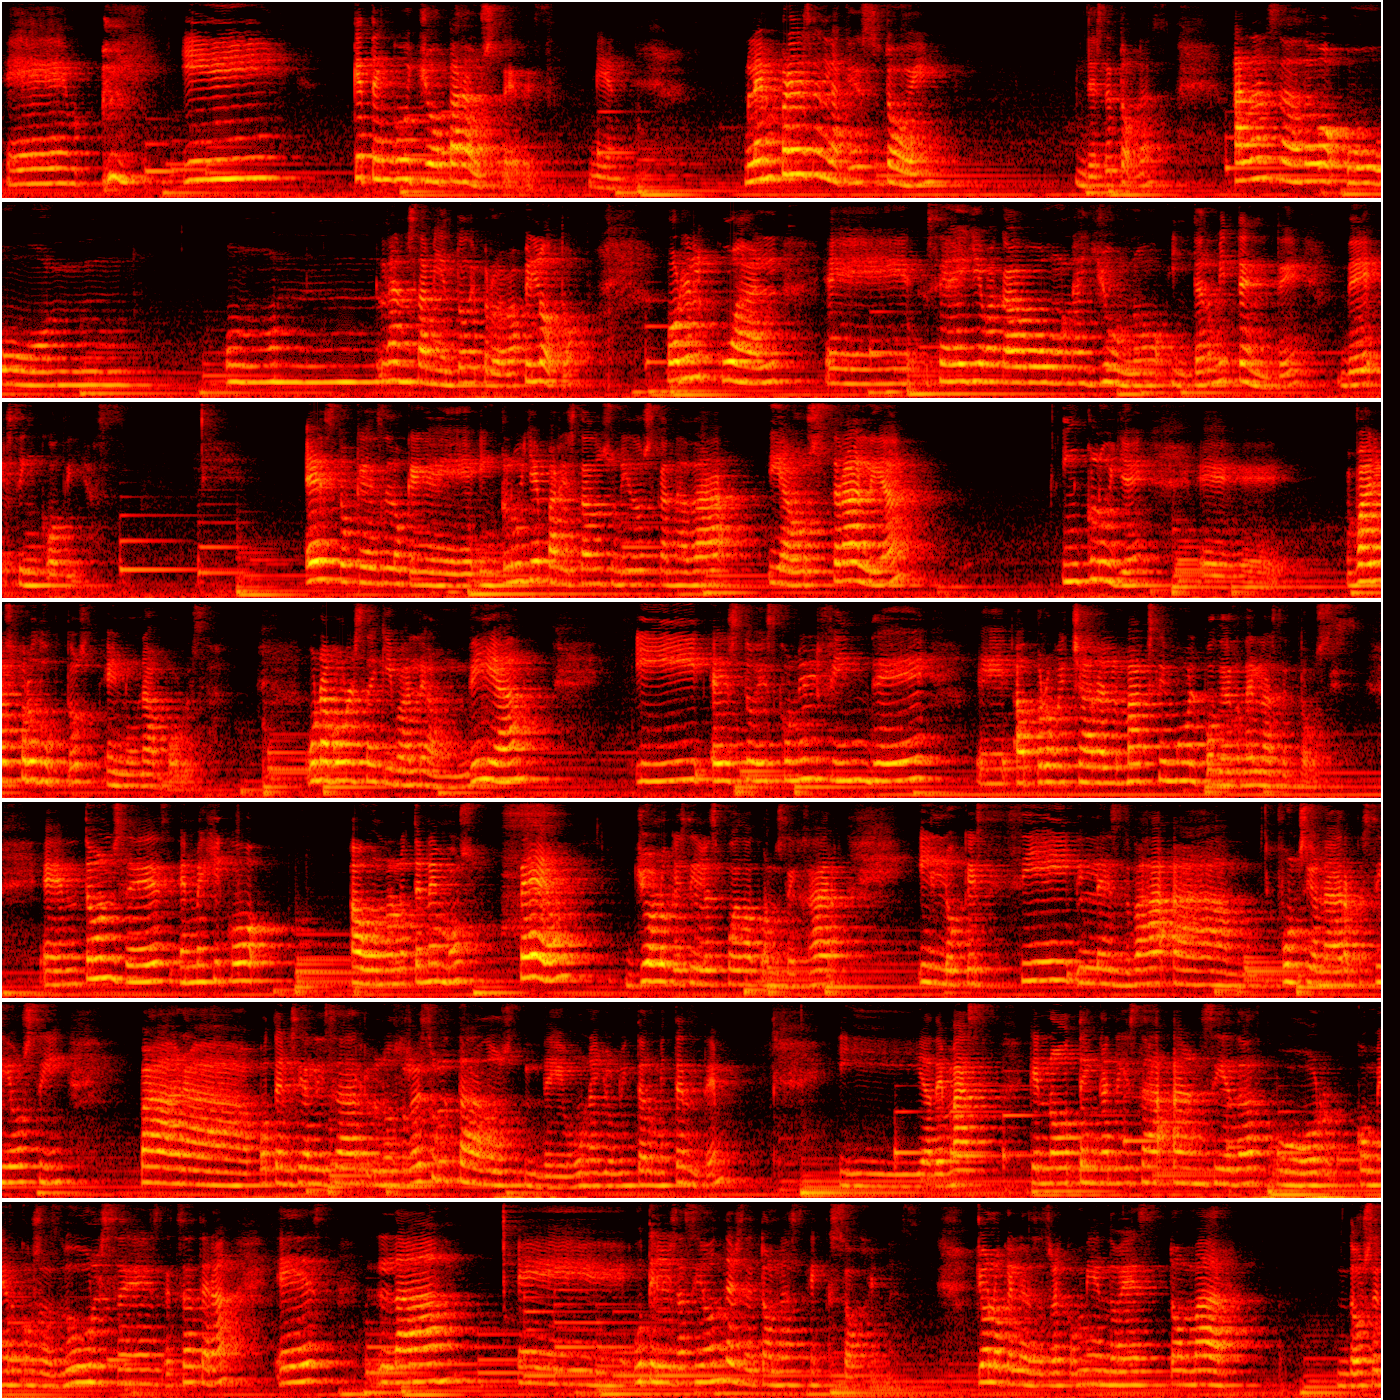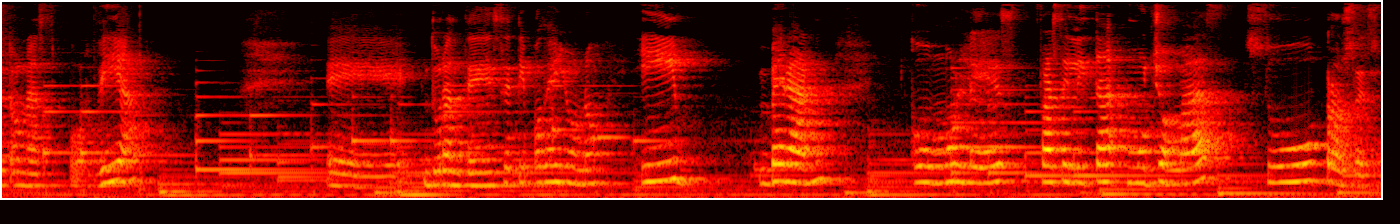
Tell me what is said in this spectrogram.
Eh, ¿Y qué tengo yo para ustedes? Bien, la empresa en la que estoy, desde Tonas, ha lanzado un, lanzamiento de prueba piloto por el cual eh, se lleva a cabo un ayuno intermitente de cinco días. Esto que es lo que incluye para Estados Unidos, Canadá y Australia, incluye eh, varios productos en una bolsa. Una bolsa equivale a un día y esto es con el fin de eh, aprovechar al máximo el poder de la cetosis. Entonces, en México aún no lo tenemos, pero yo lo que sí les puedo aconsejar y lo que sí les va a funcionar sí o sí para potencializar los resultados de un ayuno intermitente y además que no tengan esa ansiedad por comer cosas dulces, etc., es la eh, utilización de cetonas exógenas. Yo lo que les recomiendo es tomar dos cetonas por día eh, durante ese tipo de ayuno y verán cómo les facilita mucho más su proceso.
